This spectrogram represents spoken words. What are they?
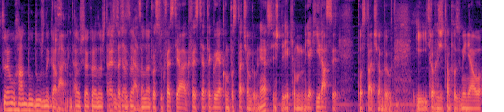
któremu Han był dłużny kasę. Tak, to tak. już akurat też, też się zgadza. zgadza. Ale... Po prostu kwestia, kwestia tego, jaką postacią był, nie? W sensie, jaką, jakiej rasy postacią był. I trochę się tam pozmieniało.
